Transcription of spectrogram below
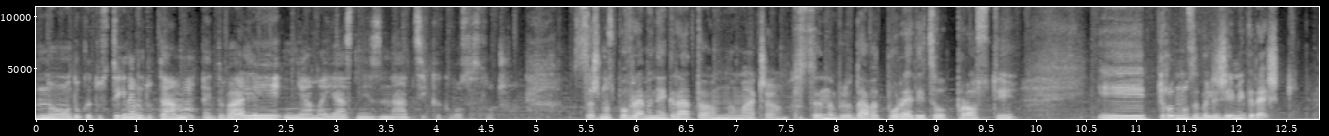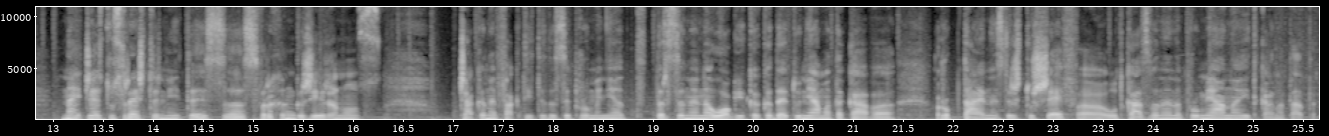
Но докато стигнем до там, едва ли няма ясни знаци какво се случва. Всъщност по време на играта на матча се наблюдават поредица от прости и трудно забележими грешки. Най-често срещаните са свръхангажираност, чакане фактите да се променят, търсене на логика, където няма такава, роптаене срещу шефа, отказване на промяна и така нататък.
